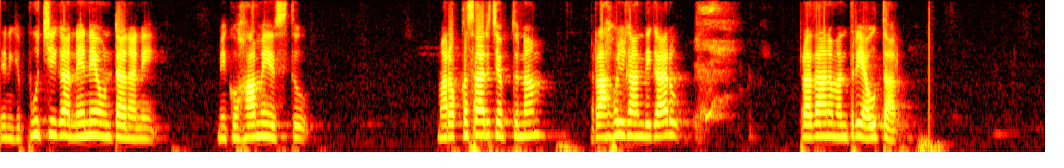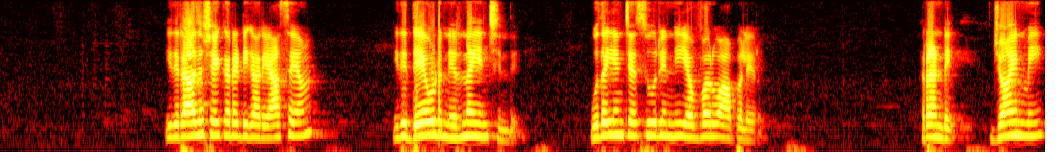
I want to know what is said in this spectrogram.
దీనికి పూచీగా నేనే ఉంటానని మీకు హామీ ఇస్తూ మరొక్కసారి చెప్తున్నాం. రాహుల్ గాంధీ గారు ప్రధానమంత్రి అవుతారు. ఇది రాజశేఖర రెడ్డి గారి ఆశయం. ఇది దేవుడు నిర్ణయించింది. ఉదయించే సూర్యుని ఎవ్వరూ ఆపలేరు. రండి జాయిన్ మీ.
